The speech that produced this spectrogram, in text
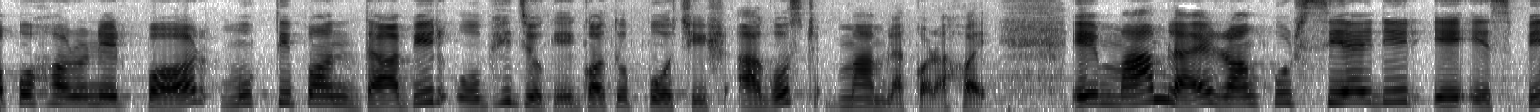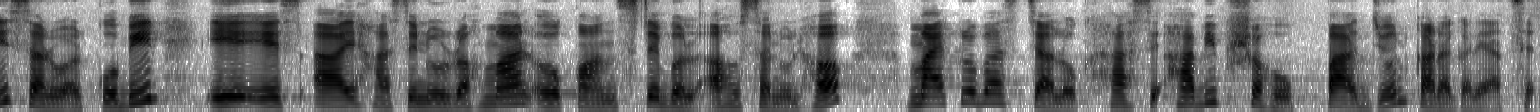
অপহরণের পর মুক্তিপণ দাবির অভিযোগে গত পঁচিশ আগস্ট মামলা করা হয়। এই মামলায় রংপুর সিআইডির এএসপি সারোয়ার কবির, এএসআই হাসিনুর রহমান ও কনস্টেবল আহসানুল হক, মাইক্রোবাস চালক হাবিব সহ পাঁচজন কারাগারে আছেন।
